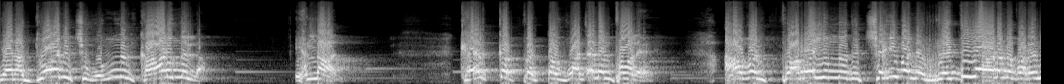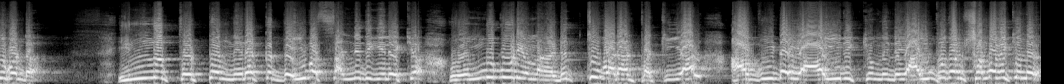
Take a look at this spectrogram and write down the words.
ഞാൻ അധ്വാനിച്ചു ഒന്നും കാണുന്നില്ല. എന്നാൽ കേൾക്കപ്പെട്ട വചനം പോലെ അവൻ പറയുന്നത് ചെയ്യുവാൻ റെഡിയാണെന്ന് പറഞ്ഞുകൊണ്ട് ഇന്ന് തൊട്ട് നിനക്ക് ദൈവസന്നിധിയിലേക്ക് ഒന്നുകൂടി ഒന്ന് അടുത്തു വരാൻ പറ്റിയാൽ അവിടെയായിരിക്കും നിന്റെ അത്ഭുതം സംഭവിക്കുന്നത്.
